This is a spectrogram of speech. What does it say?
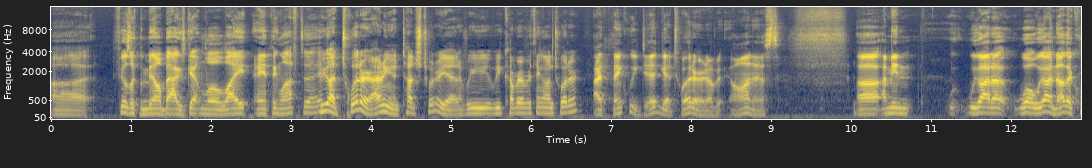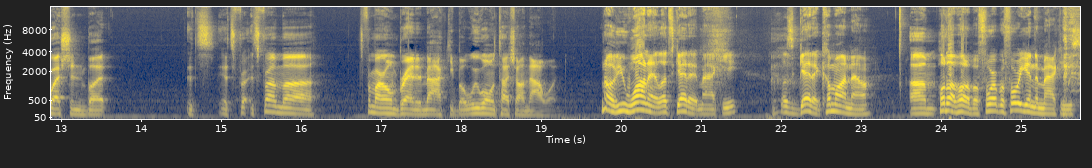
Uh, feels like the mailbag's getting a little light. Anything left today? We got Twitter. I haven't even touched Twitter yet. Have we we covered everything on Twitter? I think we did get Twitter. To be honest, uh, I mean, we got a well, we got another question, but it's it's fr- it's from uh, it's from our own Brandon Mackey, but we won't touch on that one. No, if you want it, let's get it, Mackey. Let's get it. Come on now. Um, hold up, hold up. Before before we get into Mackey's,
